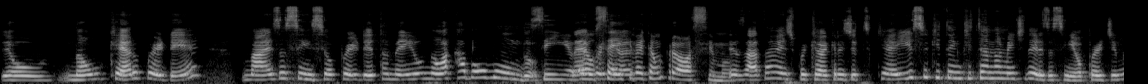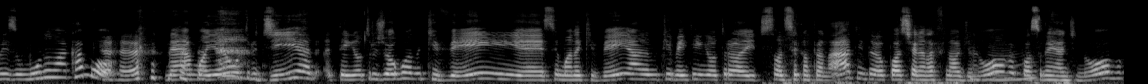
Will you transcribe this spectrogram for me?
eu não quero perder, mas, assim, se eu perder também, eu não acabou o mundo. Sim, né? eu porque... sei que vai ter um próximo. Exatamente, porque eu acredito que é isso que tem que ter na mente deles. Assim, eu perdi, mas o mundo não acabou. Uhum. Né? Amanhã é outro dia, tem outro jogo ano que vem, é semana que vem, ano que vem tem outra edição desse campeonato, então eu posso chegar na final de novo, uhum. eu posso ganhar de novo.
